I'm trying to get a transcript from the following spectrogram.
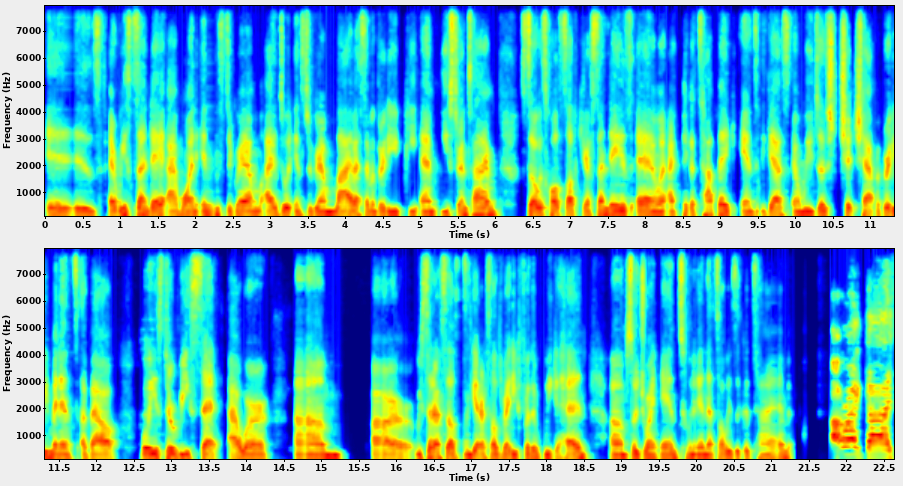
is every Sunday I'm on Instagram. I do an Instagram live at 7:30 p.m. Eastern time. So it's called Self Care Sundays, and I pick a topic and a guest, and we just chit chat for 30 minutes about ways to reset our um, our reset ourselves and get ourselves ready for the week ahead. Um, so join in, tune in. That's always a good time. All right, guys,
